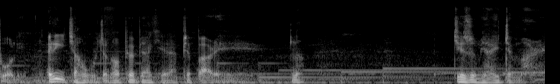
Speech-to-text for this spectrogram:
ပေါ့လေအဲ့ဒီအကြောင်းကိုကျွန်တော်ပြောပြခဲ့တာဖြစ်ပါတယ်နော်ကျေးဇူးအများကြီးတင်ပါတယ်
